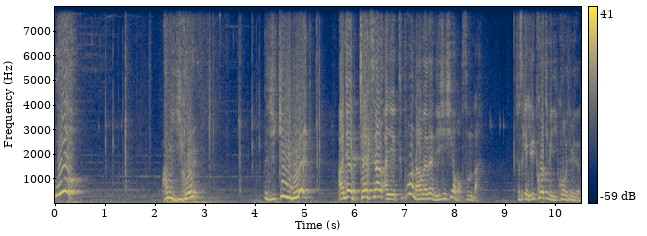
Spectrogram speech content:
오! 아니 이걸? 이 게임을? 아 이제 잭스랑 아니 특포만 나오면은 리신 씌워 먹습니다. 저 새끼 1코어 팀이든 2코어 팀이든.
